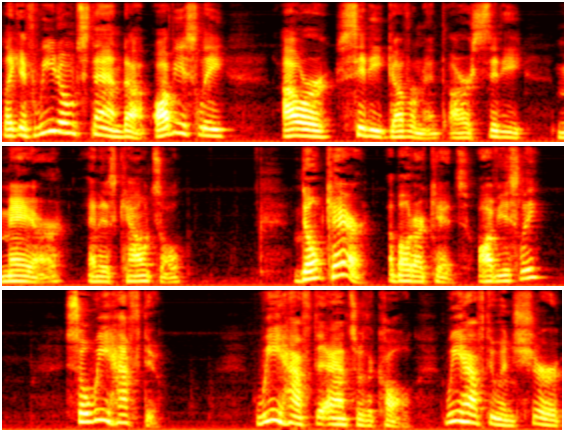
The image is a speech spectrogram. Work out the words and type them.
Like, if we don't stand up, obviously, our city government, our city mayor, and his council don't care about our kids, obviously. So we have to we have to answer the call. We have to ensure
